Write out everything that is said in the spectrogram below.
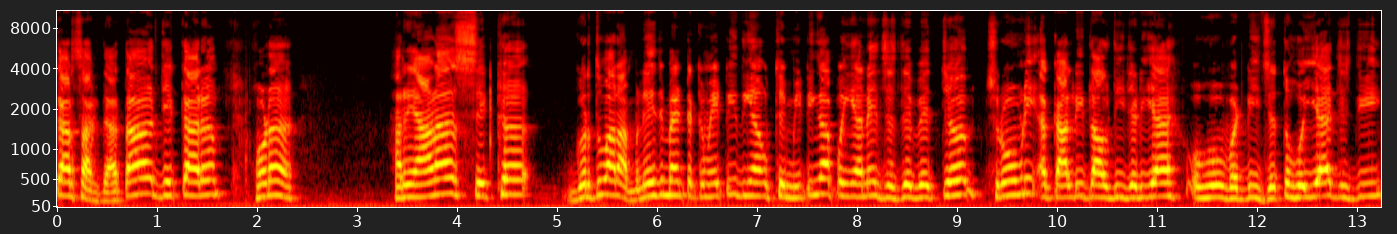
ਕਰ ਸਕਦਾ। ਤਾਂ ਜੇਕਰ ਹੁਣ ਹਰਿਆਣਾ ਸਿੱਖ ਗੁਰਦੁਆਰਾ ਮੈਨੇਜਮੈਂਟ ਕਮੇਟੀ ਦੀਆਂ ਉੱਥੇ ਮੀਟਿੰਗਾਂ ਪਈਆਂ ਨੇ, ਜਿਸ ਦੇ ਵਿੱਚ ਸ਼੍ਰੋਮਣੀ ਅਕਾਲੀ ਦਲ ਦੀ ਜਿਹੜੀ ਹੈ, ਉਹ ਵੱਡੀ ਜਿੱਤ ਹੋਈ ਹੈ, ਜਿਸ ਦੀ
